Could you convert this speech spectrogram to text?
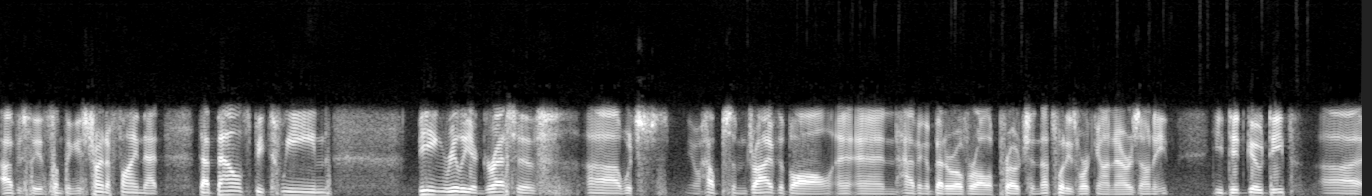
obviously, it's something he's trying to find that that balance between being really aggressive, uh, which know helps him drive the ball and, and having a better overall approach, and that's what he's working on in Arizona. He he did go deep uh,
